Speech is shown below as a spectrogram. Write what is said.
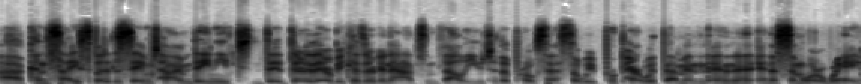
uh, concise, but at the same time, they need to, they're there because they're going to add some value to the process. So we prepare with them in, in, in a similar way.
